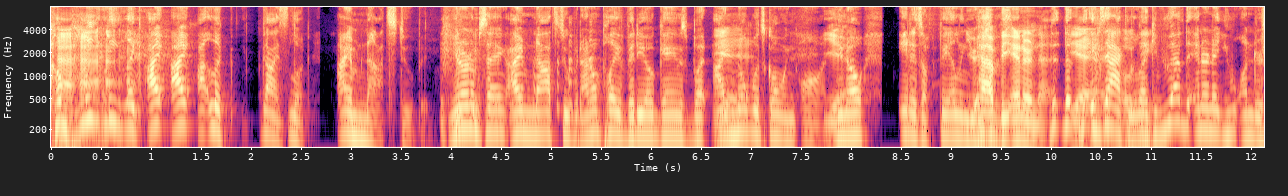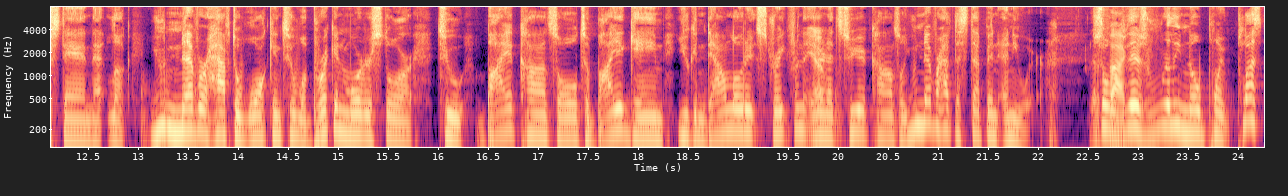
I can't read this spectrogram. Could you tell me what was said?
completely. Like I, I I look, guys, look. I am not stupid. You know what I'm saying? I'm not stupid. I don't play video games, but I know what's going on. Yeah. You know, it is a failing. You have the internet. The- the- Yeah, exactly. OD. Like if you have the internet, you understand that. Look, you never have to walk into a brick and mortar store to buy a console, to buy a game. You can download it straight from the internet to your console. You never have to step in anywhere. so fact. there's really no point. Plus,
